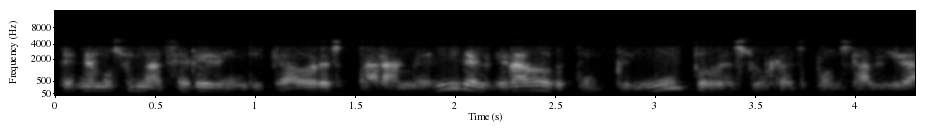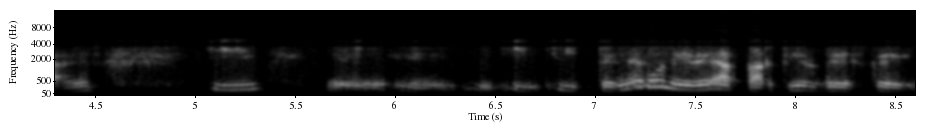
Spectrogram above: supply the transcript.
tenemos una serie de indicadores para medir el grado de cumplimiento de sus responsabilidades y, y, tener una idea a partir de este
